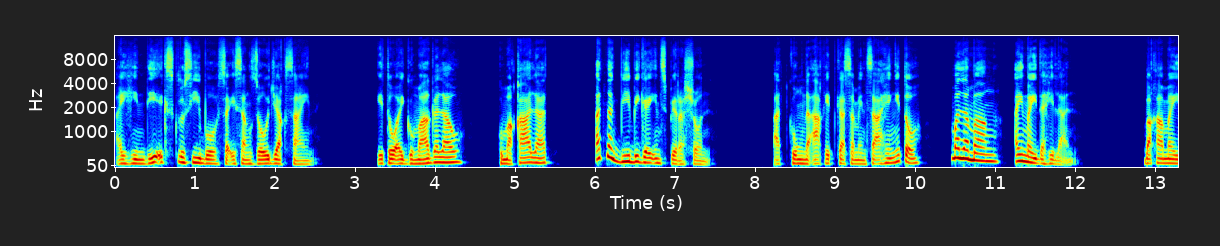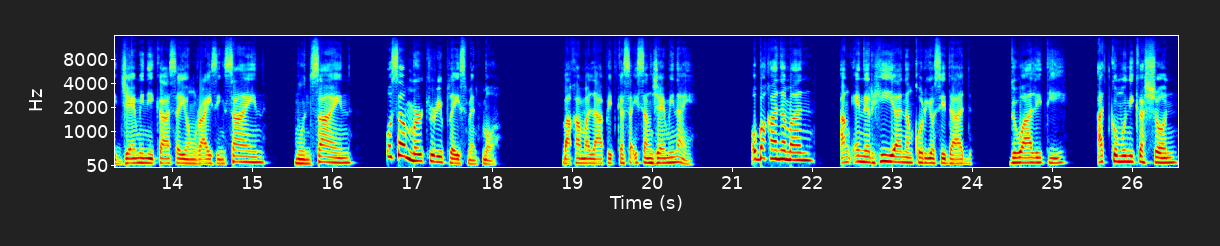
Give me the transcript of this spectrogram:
ay hindi eksklusibo sa isang zodiac sign. Ito ay gumagalaw, kumakalat, at nagbibigay inspirasyon. At kung naakit ka sa mensaheng ito, malamang ay may dahilan. Baka may Gemini ka sa iyong rising sign, moon sign, o sa Mercury placement mo. Baka malapit ka sa isang Gemini. O baka naman, ang enerhiya ng kuryosidad, duality, at komunikasyon,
